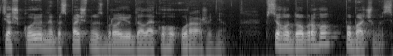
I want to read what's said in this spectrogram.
тяжкою небезпечною зброєю далекого ураження. Всього доброго, побачимось!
